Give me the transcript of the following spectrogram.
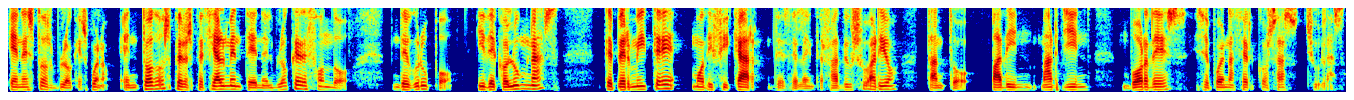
en estos bloques. Bueno, en todos, pero especialmente en el bloque de fondo de grupo y de columnas, te permite modificar desde la interfaz de usuario tanto padding, margin, bordes y se pueden hacer cosas chulas.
